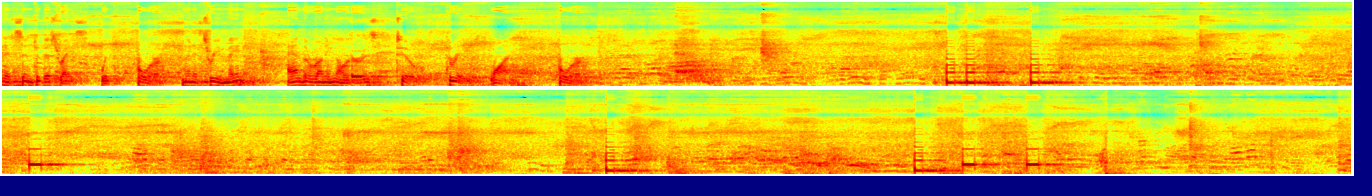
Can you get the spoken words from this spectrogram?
Minutes into this race with four minutes remaining. And the running order is two, three, one, four.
